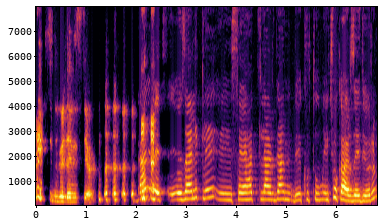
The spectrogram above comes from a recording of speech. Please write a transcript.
Hepsini birden istiyorum. Ben evet e, özellikle e, seyahatlerden e, kurtulmayı çok arzu ediyorum.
